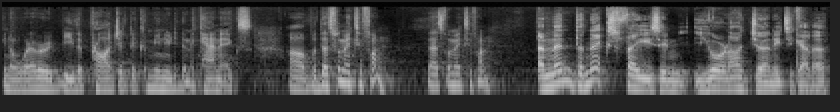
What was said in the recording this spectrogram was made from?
you know, whatever it be the project, the community, the mechanics. Uh, but that's what makes it fun. That's what makes it fun. And then the next phase in your and our journey together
